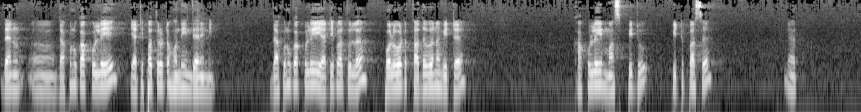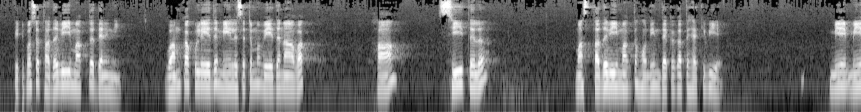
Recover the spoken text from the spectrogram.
දැනු දකුණු කකුලේ යටිපතුලට හොඳින් දැනිනි. දකුණු කකුලේ යටිපතුල පොළවට තදවන විට කකුලේ මස් පිටු පිටුපස පිටුපස තදවීමක්ද දැනිනි. වම් කකුලේද මේ ලෙසටම වේදනාවක් හා සීතල මස් තදවීමක්ද හොඳින් දැකගත හැකි විය. මේ මේ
